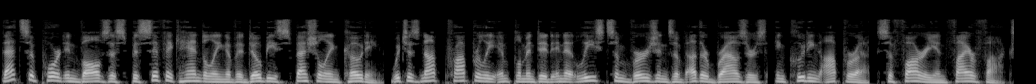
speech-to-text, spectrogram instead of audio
That support involves a specific handling of Adobe's special encoding, which is not properly implemented in at least some versions of other browsers, including Opera, Safari and Firefox.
